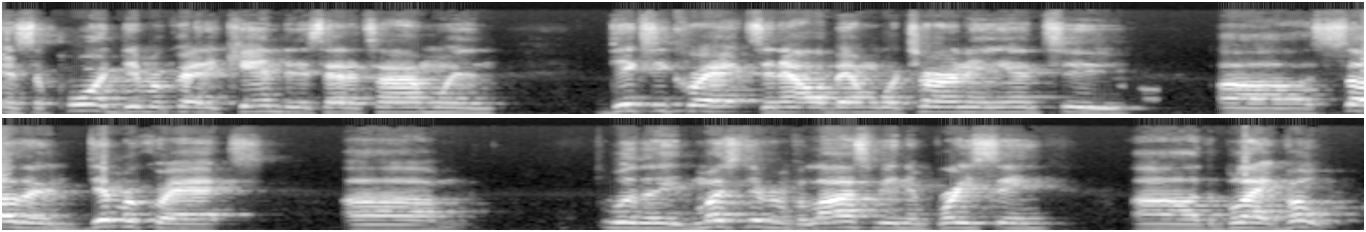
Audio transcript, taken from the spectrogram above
and support Democratic candidates at a time when Dixiecrats in Alabama were turning into uh, Southern Democrats um, with a much different philosophy and embracing uh, the black vote.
